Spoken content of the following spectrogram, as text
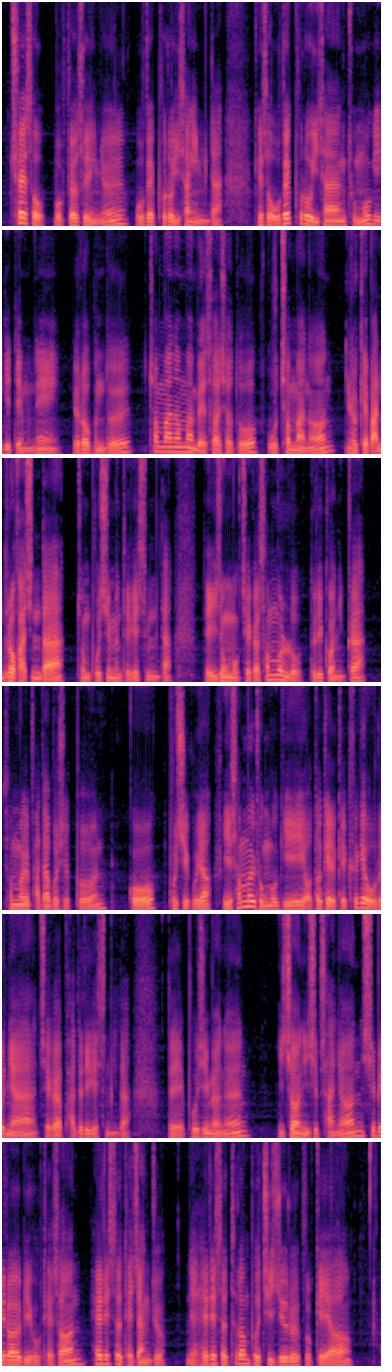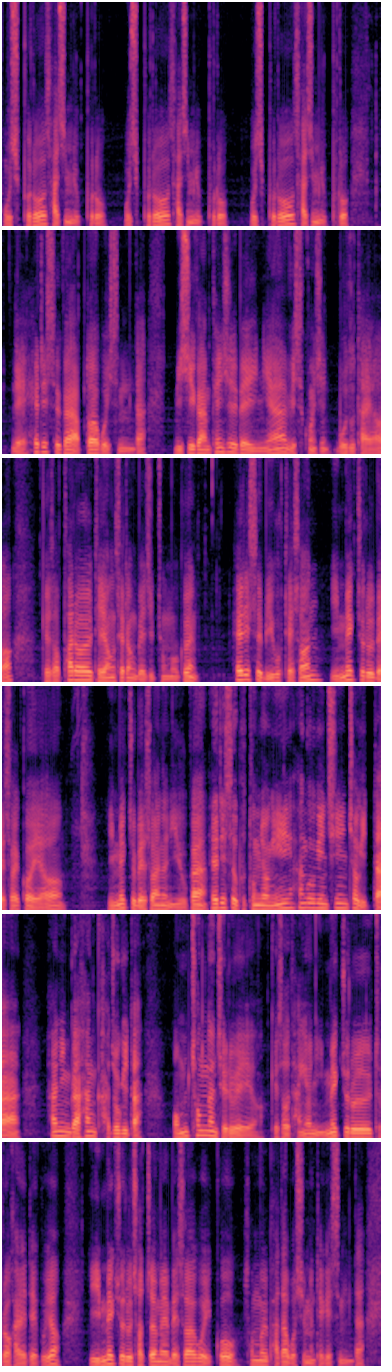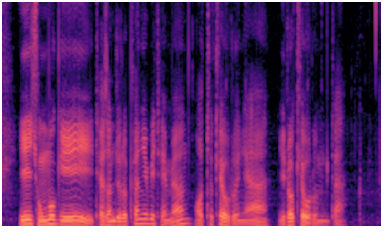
최소 목표 수익률 500% 이상입니다. 그래서 500% 이상 종목이기 때문에 여러분들 천만 원만 매수하셔도 5천만 원 이렇게 만들어 가신다. 좀 보시면 되겠습니다. 네, 이 종목 제가 선물로 드릴 거니까 선물 받아보실 분 꼭 보시고요. 이 선물 종목이 어떻게 이렇게 크게 오르냐 제가 봐드리겠습니다. 네, 보시면은 2024년 11월 미국 대선 해리스 대장주, 네, 해리스 트럼프 지지율을 볼게요. 50%, 46%, 50%, 46%, 50%, 46%. 네, 해리스가 압도하고 있습니다. 미시간, 펜실베이니아, 위스콘신 모두 다요. 그래서 8월 대형 세력 매집 종목은 해리스 미국 대선 인맥주를 매수할 거예요. 인맥주 매수하는 이유가 해리스 부통령이 한국인 친인척 있다. 한인과 한 가족이다. 엄청난 재료예요. 그래서 당연히 인맥주를 들어가야 되고요. 이 인맥주를 저점에 매수하고 있고 선물 받아보시면 되겠습니다. 이 종목이 대선주로 편입이 되면 어떻게 오르냐? 이렇게 오릅니다.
